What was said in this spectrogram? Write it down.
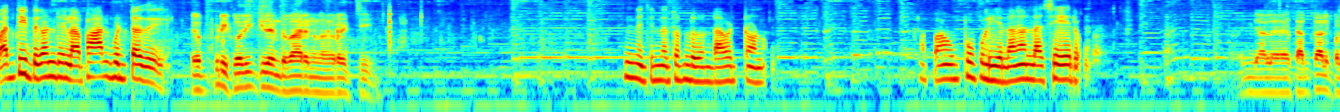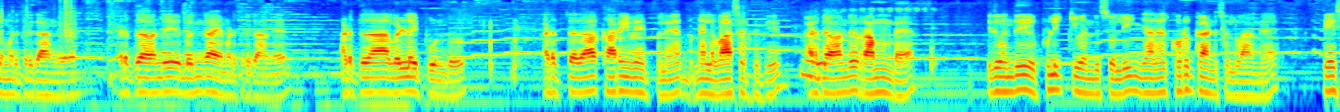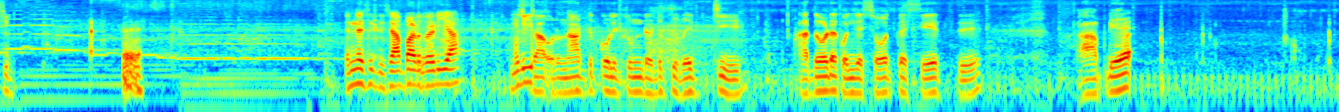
வத்திட்டு கண்டில பால் விட்டது. எப்படி கொதிக்குதுன்ட்டு பாருங்களேன் இறைச்சி. சின்ன சின்ன துண்டு துண்டா வெட்டணும். அப்போ உப்பு புளியெல்லாம் நல்லா சேரும். இந்தியாவில் தக்காளி பழம் எடுத்திருக்காங்க. அடுத்ததாக வந்து வெங்காயம் எடுத்திருக்காங்க. அடுத்ததாக வெள்ளை பூண்டு அடுத்ததாக கறிவேப்பிலை நல்ல வாசத்துக்கு. அடுத்ததாக வந்து ரம்பை. இது வந்து புளிக்கு வந்து சொல்லி இந்தியாவில் கொறுக்கான்னு சொல்லுவாங்க. தேசி என்ன சித்தி சாப்பாடு ரெடியா முடியா ஒரு நாட்டுக்கோழி துண்டு எடுத்து வச்சு அதோட கொஞ்சம் சோத்தை சேர்த்து அப்படியே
